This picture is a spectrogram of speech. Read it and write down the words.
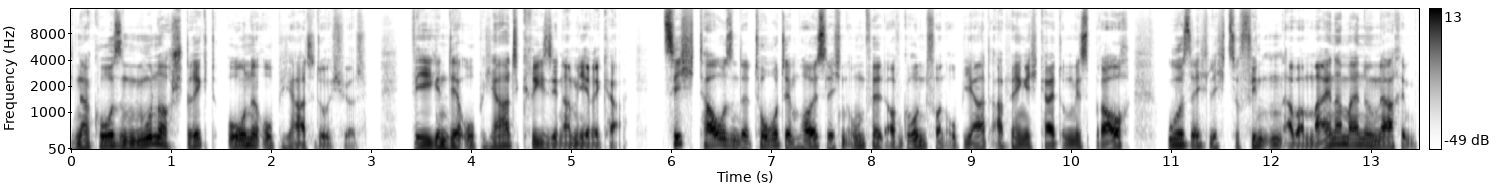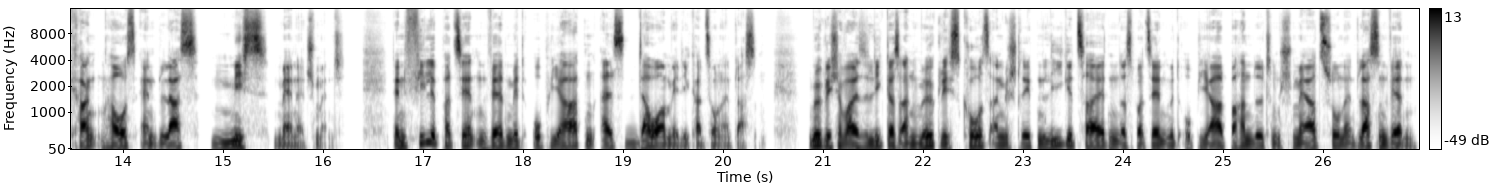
die Narkosen nur noch strikt ohne Opiate durchführt. Wegen der Opiatkrise in Amerika zigtausende Tote im häuslichen Umfeld aufgrund von Opiatabhängigkeit und Missbrauch ursächlich zu finden, aber meiner Meinung nach im Krankenhaus Entlass Missmanagement. Denn viele Patienten werden mit Opiaten als Dauermedikation entlassen. Möglicherweise liegt das an möglichst kurz angestrebten Liegezeiten, dass Patienten mit Opiat behandeltem Schmerz schon entlassen werden.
